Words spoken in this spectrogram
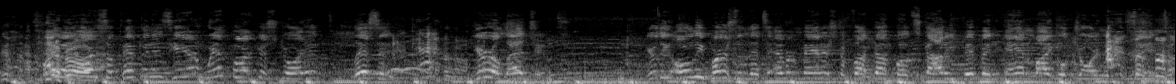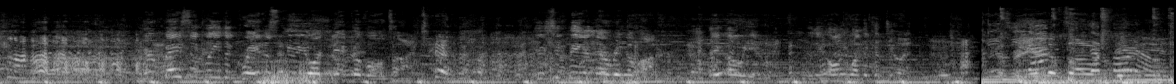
The way, Larsa Pippen is here with Marcus Jordan. Listen, you're a legend. You're the only person that's ever managed to fuck up both Scottie Pippen and Michael Jordan at the same time. You're basically the greatest New York Knick of all time. You should be in their ring of honor. They owe you. You're the only one that could do it. Wow.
